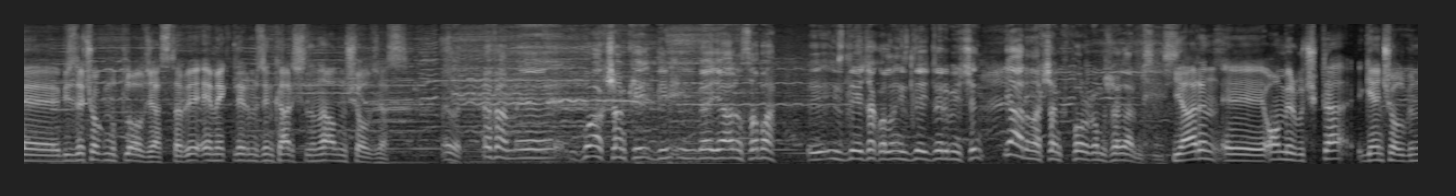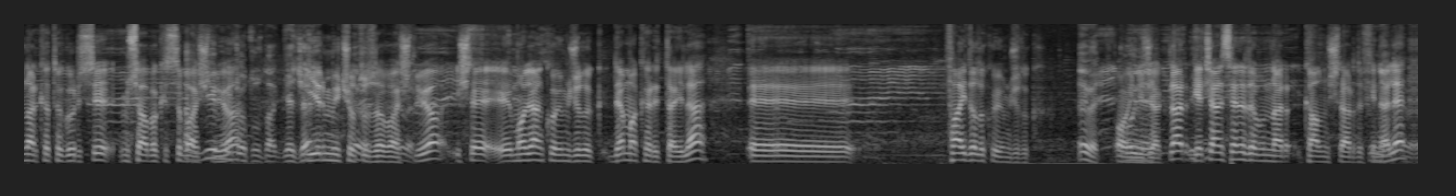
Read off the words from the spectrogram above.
Ee, biz de çok mutlu olacağız tabii. Emeklerimizin karşılığını almış olacağız. Evet. Efendim e, bu akşamki di- ve yarın sabah e, izleyecek olan izleyicilerim için yarın akşamki programı söyler misiniz? Yarın e, 11.30'da genç olgunlar kategorisi müsabakası başlıyor. 23.30'da gece. 23.30'da Evet, başlıyor. İşte e, modern kuyumculuk demak haritayla e, faydalı kuyumculuk Evet. oynayacaklar. oynay- Geçen sene de bunlar kalmışlardı finale. Evet.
